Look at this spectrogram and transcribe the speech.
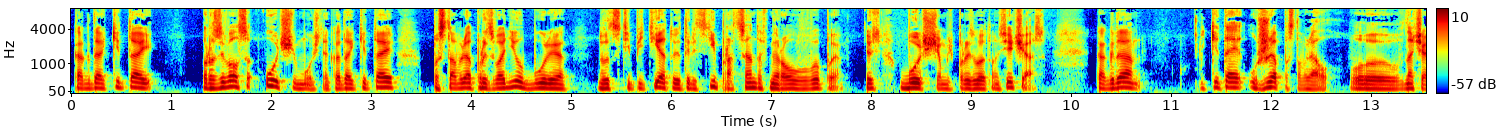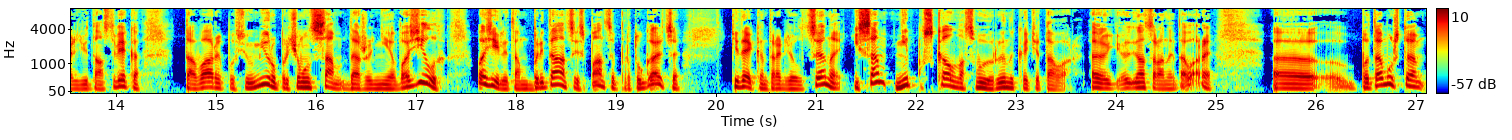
когда Китай развивался очень мощно, когда Китай поставлял, производил более 25, а то и 30 процентов мирового ВВП, то есть больше, чем производит он сейчас. Когда Китай уже поставлял в начале XIX века товары по всему миру, причем он сам даже не возил их, возили там британцы, испанцы, португальцы. Китай контролировал цены и сам не пускал на свой рынок эти товары, э, иностранные товары, э, потому что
